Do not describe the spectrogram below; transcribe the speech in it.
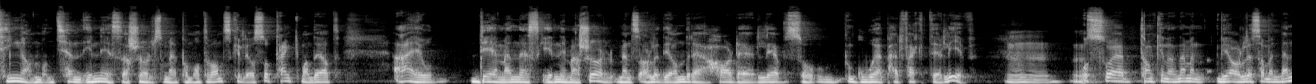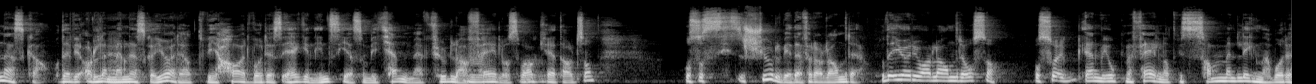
tingene man kjenner inni seg sjøl som er på en måte vanskelig. Og så tenker man det at jeg er jo det mennesket inni meg sjøl, mens alle de andre har det levd så gode, perfekte liv. Og så er tanken at nei, vi er alle sammen mennesker, og det vi alle mennesker gjør, er at vi har vår egen innside som vi kjenner med full av feil og svakheter. og alt sånt. Og så skjuler vi det for alle andre. Og det gjør jo alle andre også. Og så ender vi opp med feilen at vi sammenligner vår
